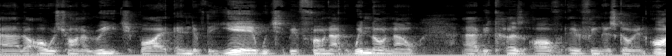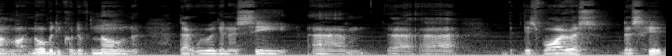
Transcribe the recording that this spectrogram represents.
uh, that I was trying to reach by end of the year, which has been thrown out the window now uh, because of everything that's going on. Like nobody could have known that we were going to see um, uh, uh, this virus that's hit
